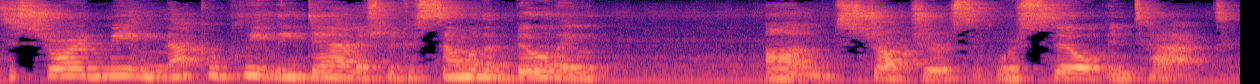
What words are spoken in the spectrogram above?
Destroyed meaning not completely damaged because some of the building um, structures were still intact.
